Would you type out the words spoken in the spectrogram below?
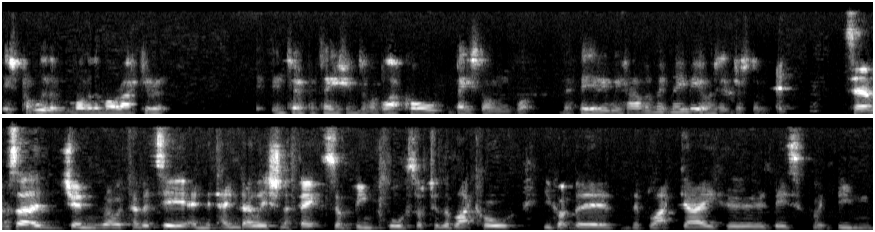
it's probably the, one of the more accurate interpretations of a black hole based on what the theory we have of it, maybe, or is it just a In terms of general relativity and the time dilation effects of being closer to the black hole, you've got the the black guy who's basically been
